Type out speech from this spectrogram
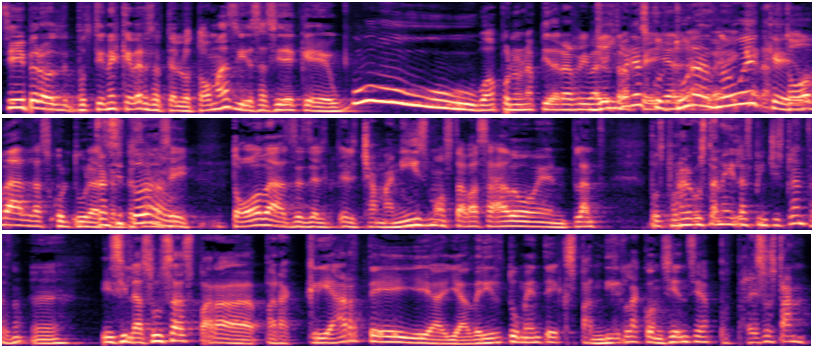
Sí, pero pues tiene que ver, o sea, te lo tomas y es así de que uh, voy a poner una piedra arriba Y de hay otra varias piedra, culturas, ¿no, güey? que Todas las culturas Casi empezaron todas. así. Todas, desde el, el chamanismo está basado en plantas. Pues por algo están ahí las pinches plantas, ¿no? Eh. Y si las usas para, para criarte y, y abrir tu mente, expandir la conciencia, pues para eso están.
